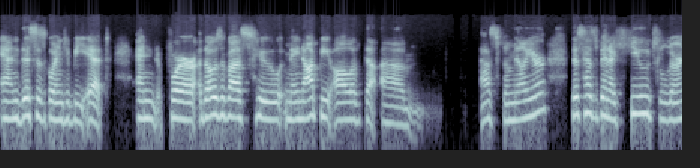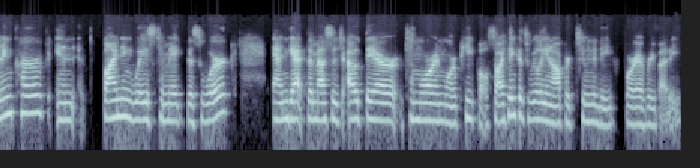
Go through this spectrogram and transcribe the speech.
and this is going to be it. And for those of us who may not be all of the um, as familiar. This has been a huge learning curve in finding ways to make this work and get the message out there to more and more people. So I think it's really an opportunity for everybody.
